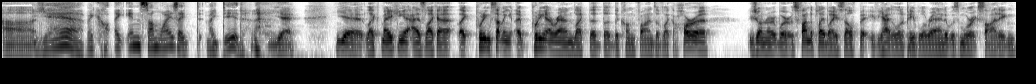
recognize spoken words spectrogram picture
Uh, Yeah, co- like, in some ways they they did. yeah, yeah, like making it as like a like putting something like putting it around like the, the the confines of like a horror genre where it was fun to play by yourself, but if you had a lot of people around, it was more exciting.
